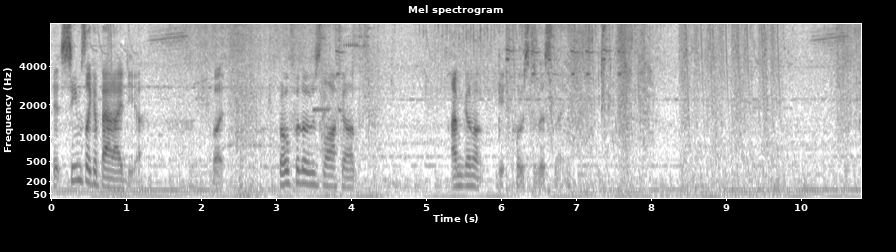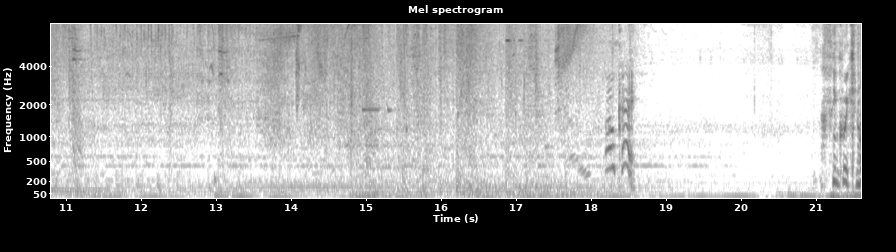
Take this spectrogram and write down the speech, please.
it seems like a bad idea, but both of those lock up, I'm gonna get close to this thing. Okay. I think we can.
